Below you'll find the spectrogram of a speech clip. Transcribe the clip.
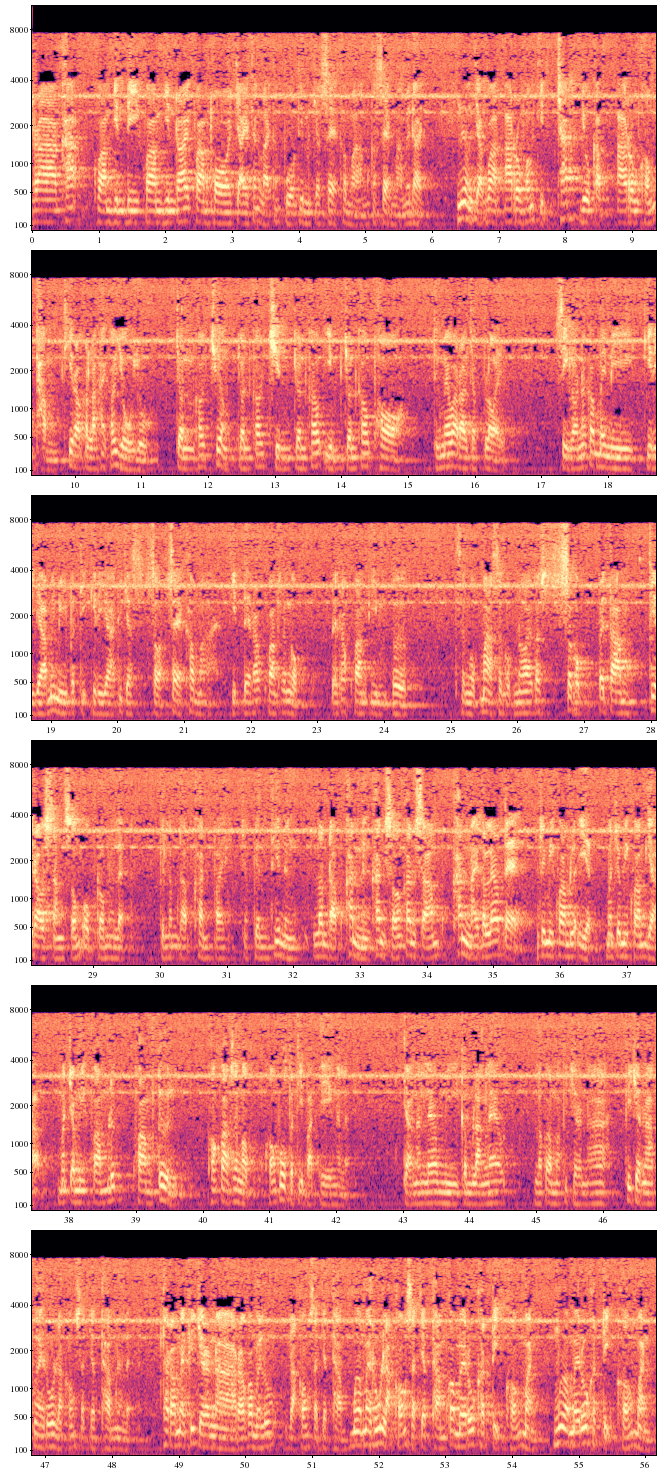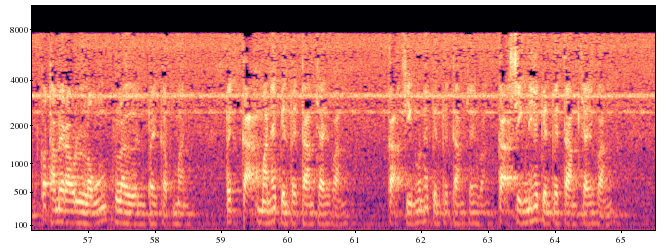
ราคะความยินดี ความยินร้ายความพอใจทั้งหลายทั้งปวงที่มันจะแทรกเข้ามามันก็แทรกมาไม่ได้ เนื่องจากว่าอารมณ์ของจิตชัดอยู่กับอารมณ์ของธรรมที่เรากำลังให้เขาอยู่อยู่ จนเขาเชื่อง จนเขาชิน จนเขาอิ่ม จนเขาพอ ถึงแม้ว่าเราจะปล่อย สิ่งเหล่านั้นก็ไม่มีกิริยาไม่มีปฏิกิริยาที่จะสอดแทรกเข้ามา จิตได้รับความสงบ ได้รับความอิ่มเอิบสงบมากสงบน้อยก็สงบไปตามที่เราสั่งสมอบรมนั่นแหละ เป็นลำดับขั้นไป จะเป็นที่หนึ่งลำดับขั้นหนึ่งขั้นสองขั้นสามขั้นไหนก็แล้วแต่มันจะมีความละเอียด มันจะมีความหยาบ มันจะมีความลึกความตื้นของความสงบของผู้ปฏิบัติเองนั่นแหละ จากนั้นแล้วมีกำลังแล้วเราก็มาพิจารณา พิจารณาเพื่อให้รู้หลักของสัจธรรมนั่นแหละ ถ้าเราไม่พิจารณาเราก็ไม่รู้หลักของสัจธรรม เมื่อไม่รู้หลักของสัจธรรมก็ไม่รู้คติของมัน เมื่อไม่รู้คติของมัน ก็ทำให้เราหลงเพลินไปกับมัน ไปกะมันให้เป็นไปตามใจหวัง กะสิ่งนู้นให้เป็นไปตามใจหวัง กะสิ่งนี้ให้เป็นไปตามใจหวัง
